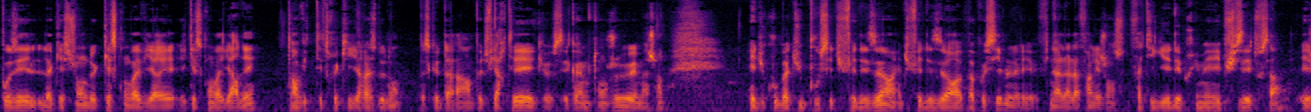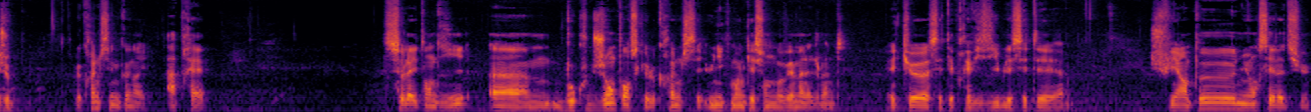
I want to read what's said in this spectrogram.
poser la question de qu'est-ce qu'on va virer et qu'est-ce qu'on va garder, t'as envie que tes trucs y restent dedans parce que t'as un peu de fierté et que c'est quand même ton jeu et machin. Et du coup, bah, tu pousses et tu fais des heures et tu fais des heures pas possibles. Et au final, à la fin, les gens sont fatigués, déprimés, épuisés, tout ça. Et je, le crunch, c'est une connerie. Après, cela étant dit, euh, beaucoup de gens pensent que le crunch c'est uniquement une question de mauvais management et que c'était prévisible et c'était. euh, Je suis un peu nuancé là-dessus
